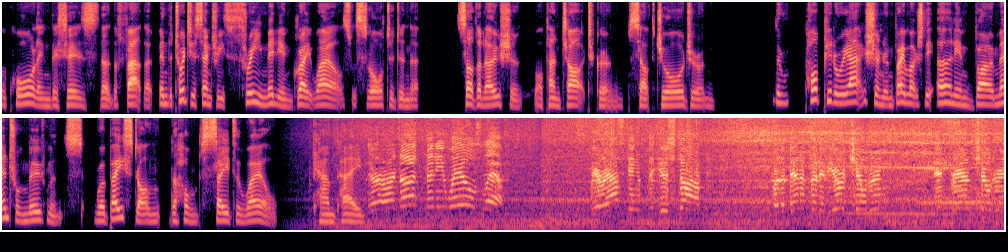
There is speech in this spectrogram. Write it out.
appalling this is, that the fact that in the 20th century, three million great whales were slaughtered in the Southern Ocean, off Antarctica and South Georgia. And the popular reaction and very much the early environmental movements were based on the whole Save the Whale campaign. There are not many whales left. We are asking that you stop for the benefit of your children and grandchildren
